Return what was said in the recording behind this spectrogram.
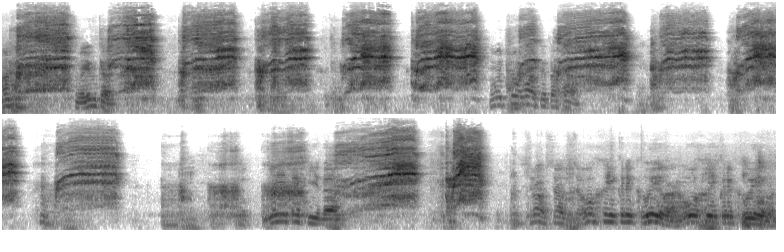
А, свинка. Ну чого ти така? Є і такі, да. Все, все, все. Ох і криклива, ох і криклива.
